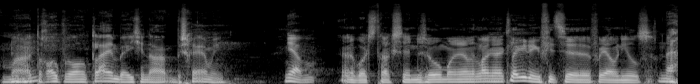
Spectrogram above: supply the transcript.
Maar Mhm. toch ook wel een klein beetje naar bescherming. ja, En dan wordt straks in de zomer een lange kleding fietsen voor jou, Niels. Nou,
